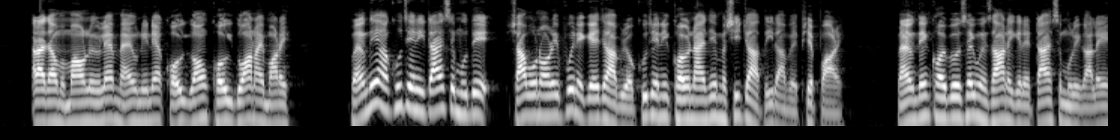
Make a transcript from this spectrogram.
။အဲဒါကြောင့်မမောင်လွင်လည်းမန်ယူနေနဲ့ခေါ်ယူကောင်းခေါ်ယူသွားနိုင်ပါတယ်။ မန်ယူတင်းကအခုချိန်ဒီတိုင်းစစ်မှုသစ်ရှားပုံတော်တွေဖွင့်နေခဲ့ကြပြီးတော့အခုချိန်ဒီခေါ်ယူနိုင်ခြင်းမရှိကြသေးတာပဲဖြစ်ပါတယ်။မန်ယူတင်းခေါ်ယူဖို့စိတ်ဝင်စားနေခဲ့တဲ့တိုင်းစစ်မှုတွေကလည်း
